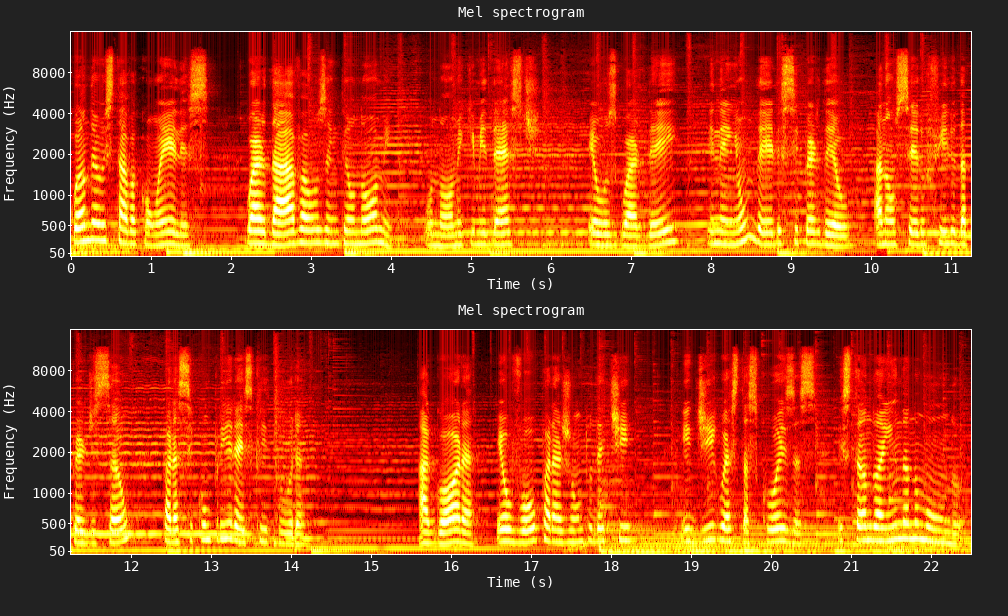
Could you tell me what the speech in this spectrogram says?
Quando eu estava com eles, guardava-os em teu nome, o nome que me deste. Eu os guardei e nenhum deles se perdeu, a não ser o filho da perdição, para se cumprir a Escritura. Agora eu vou para junto de ti e digo estas coisas, estando ainda no mundo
